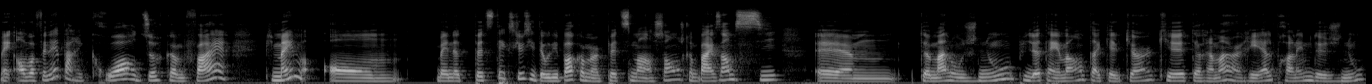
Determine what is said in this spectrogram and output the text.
Mais on va finir par y croire dur comme fer. Puis même, ben, notre petite excuse qui était au départ comme un petit mensonge, comme par exemple si euh, t'as mal au genou, puis là t'inventes à quelqu'un que t'as vraiment un réel problème de genou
